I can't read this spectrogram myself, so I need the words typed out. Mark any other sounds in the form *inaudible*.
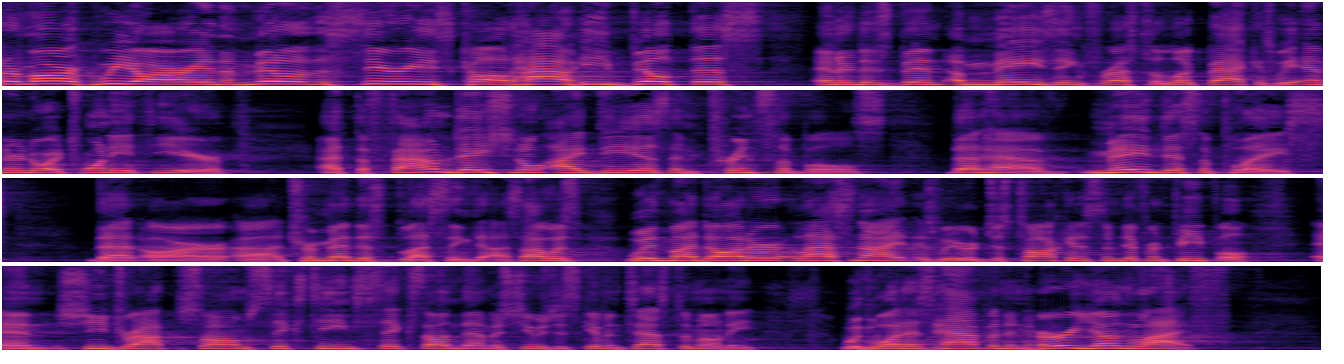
Watermark. We are in the middle of the series called How He Built This, and it has been amazing for us to look back as we enter into our 20th year at the foundational ideas and principles that have made this a place that are uh, a tremendous blessing to us. I was with my daughter last night as we were just talking to some different people, and she dropped Psalm 16:6 on them as she was just giving testimony with what has happened in her young life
